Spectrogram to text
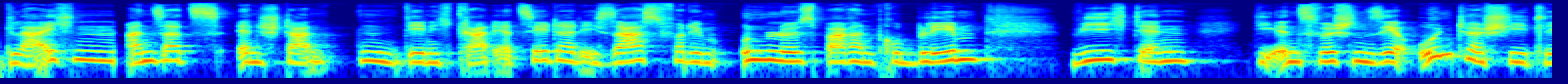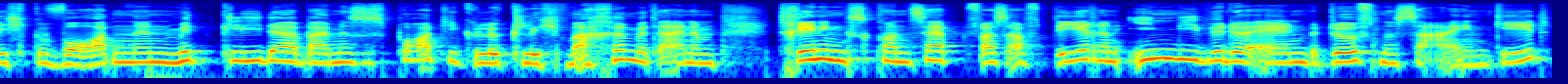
gleichen Ansatz entstanden, den ich gerade erzählt hatte. Ich saß vor dem unlösbaren Problem, wie ich denn die inzwischen sehr unterschiedlich gewordenen Mitglieder bei Mrs. Porty glücklich mache mit einem Trainingskonzept, was auf deren individuellen Bedürfnisse eingeht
